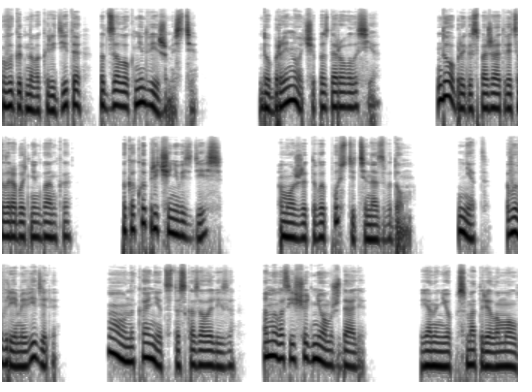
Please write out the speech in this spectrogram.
выгодного кредита под залог недвижимости. «Доброй ночи», — поздоровалась я. «Добрый, госпожа», — ответил работник банка. «По какой причине вы здесь?» «Может, вы пустите нас в дом?» «Нет. Вы время видели?» «О, наконец-то», — сказала Лиза. «А мы вас еще днем ждали». Я на нее посмотрела, мол,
